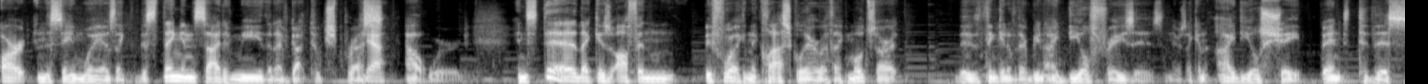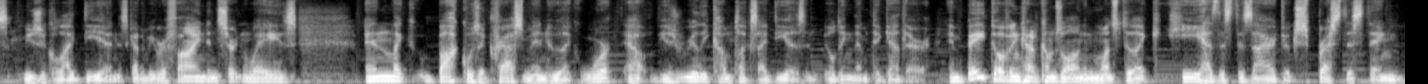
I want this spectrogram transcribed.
art in the same way as like this thing inside of me that I've got to express Yeah. outward. Instead, like is often before like in the classical era with like Mozart, they're thinking of there being ideal phrases and there's like an ideal shape bent to this musical idea and it's got to be refined in certain ways. And like bach was a craftsman who like worked out these really complex ideas and building them together. And beethoven kind of comes along and wants to like he has this desire to express this thing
